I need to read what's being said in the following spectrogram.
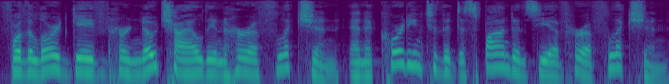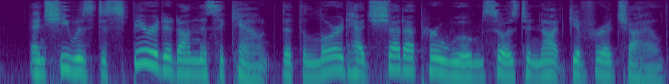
for the Lord gave her no child in her affliction, and according to the despondency of her affliction, and she was dispirited on this account, that the Lord had shut up her womb so as to not give her a child.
